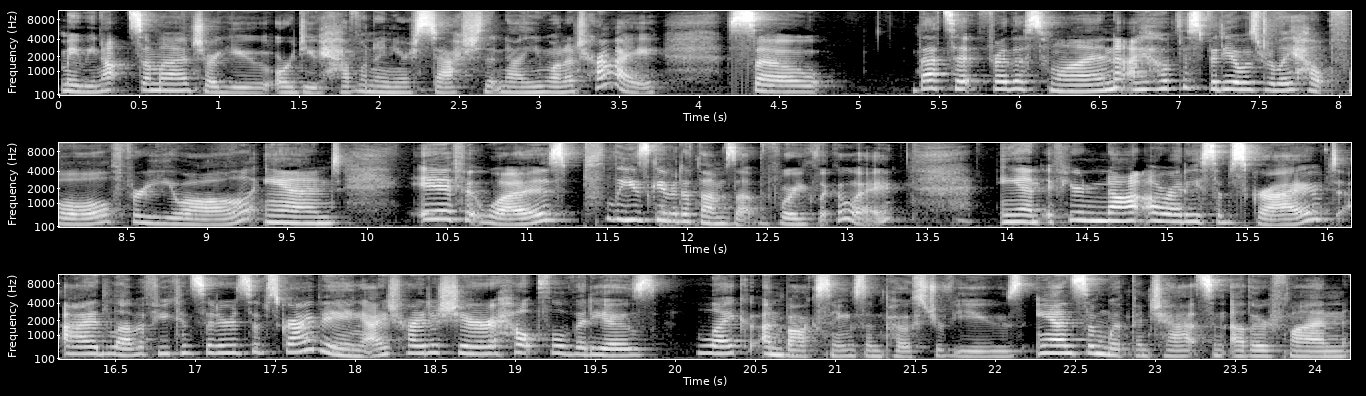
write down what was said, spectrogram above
maybe not so much, or you or do you have one in your stash that now you want to try? So that's it for this one. I hope this video was really helpful for you all. And if it was, please give it a thumbs up before you click away. And if you're not already subscribed, I'd love if you considered subscribing. I try to share helpful videos like unboxings and post reviews and some WIP and chats and other fun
